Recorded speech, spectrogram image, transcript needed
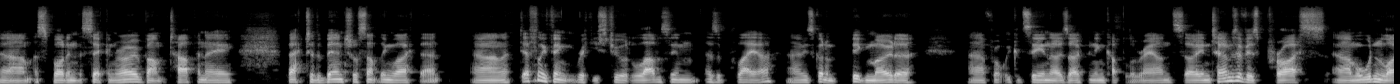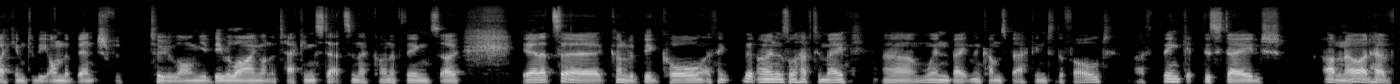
um, a spot in the second row, bump Tapine back to the bench or something like that. Um, I definitely think Ricky Stuart loves him as a player. Um, he's got a big motor uh, what we could see in those opening couple of rounds. So in terms of his price, um, I wouldn't like him to be on the bench for too long. You'd be relying on attacking stats and that kind of thing. So yeah, that's a kind of a big call. I think that owners will have to make um, when Bateman comes back into the fold. I think at this stage, I don't know. I'd have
